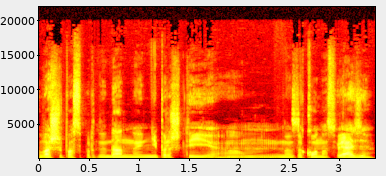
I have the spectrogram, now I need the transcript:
ваши паспортные данные не прошли на закон о связи,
